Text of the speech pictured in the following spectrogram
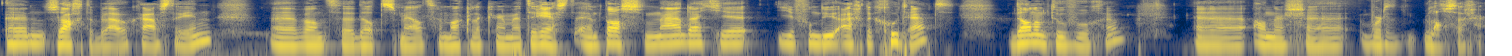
een zachte blauwe kaas erin. eh, want eh, dat smelt makkelijker met de rest. En pas nadat je je fondue eigenlijk goed hebt, dan hem toevoegen. Eh, anders eh, wordt het lastiger.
